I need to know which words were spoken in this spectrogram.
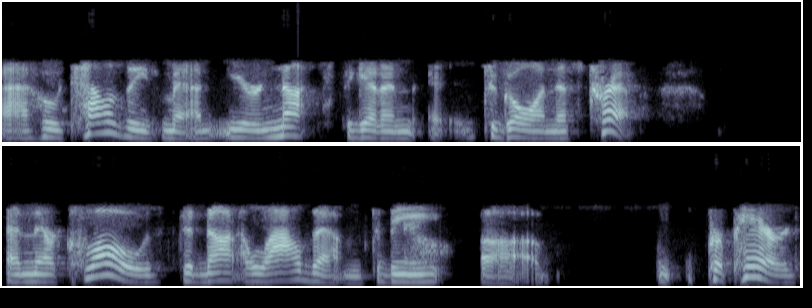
uh, who tells these men, "You're nuts to get in to go on this trip," and their clothes did not allow them to be uh, prepared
